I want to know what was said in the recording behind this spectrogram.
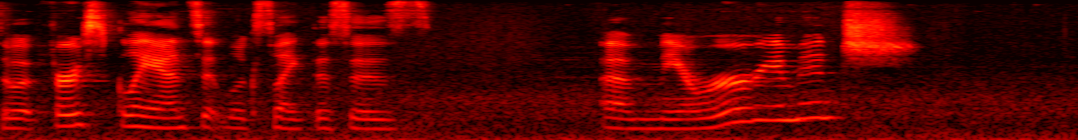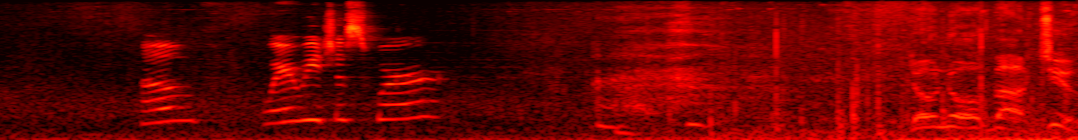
So at first glance, it looks like this is a mirror image of where we just were. Don't know about you,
